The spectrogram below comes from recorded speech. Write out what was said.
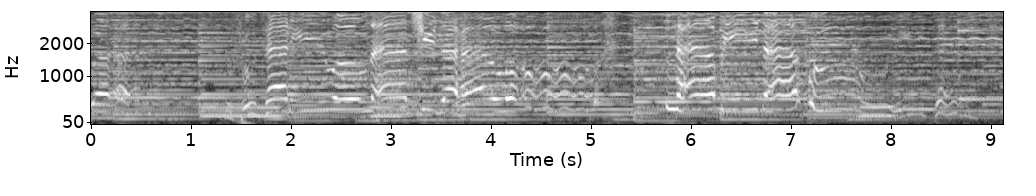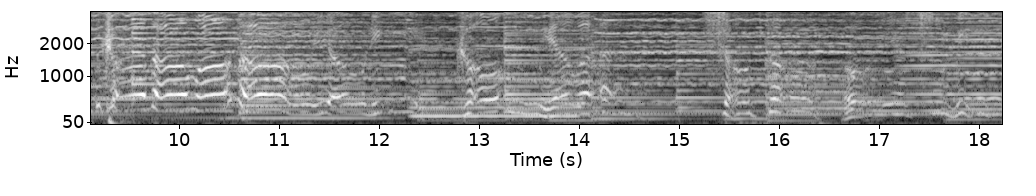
は二人同じだろう。涙拭いて子供のように今夜はそっとお休み。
